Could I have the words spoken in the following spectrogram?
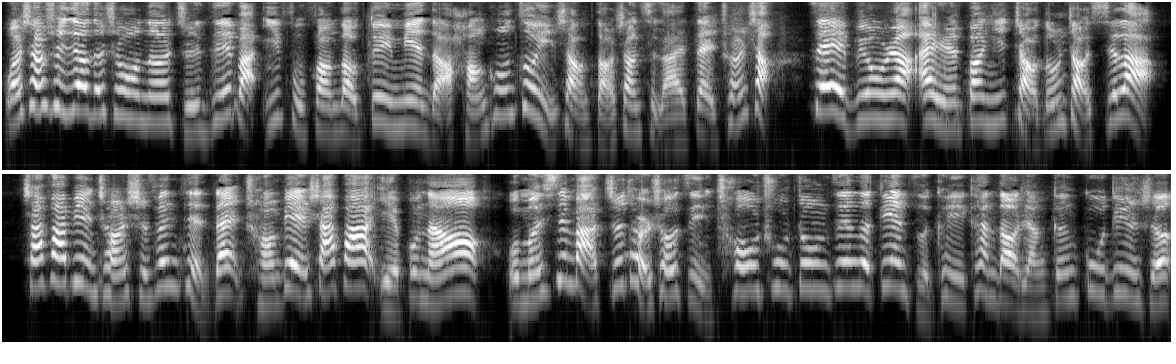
晚上睡觉的时候呢，直接把衣服放到对面的航空座椅上，早上起来再穿上，再也不用让爱人帮你找东找西了。沙发变床十分简单，床变沙发也不难哦。我们先把支腿收紧，抽出中间的垫子，可以看到两根固定绳，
